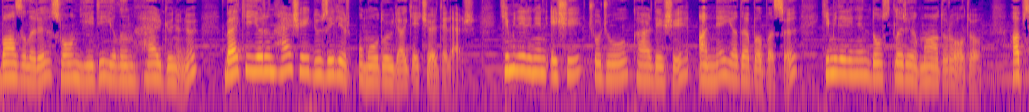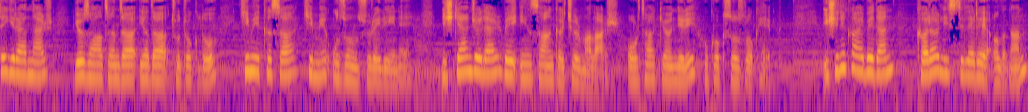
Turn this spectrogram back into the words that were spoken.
Bazıları son 7 yılın her gününü belki yarın her şey düzelir umuduyla geçirdiler. Kimilerinin eşi, çocuğu, kardeşi, anne ya da babası, kimilerinin dostları mağdur oldu. Hapse girenler gözaltında ya da tutuklu, kimi kısa, kimi uzun süreliğine. İşkenceler ve insan kaçırmalar, ortak yönleri hukuksuzluk hep. İşini kaybeden, kara listelere alınan,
